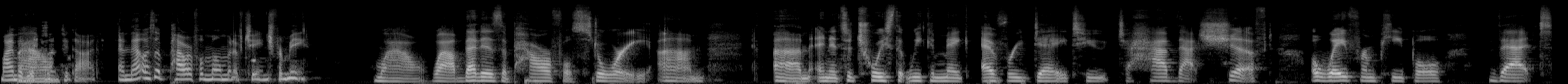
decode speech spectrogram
My wow. to God. And that was a powerful moment of change for me. Wow. Wow. That is a powerful story. Um, um, and it's a choice that we can make every day to to have that shift away from people that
